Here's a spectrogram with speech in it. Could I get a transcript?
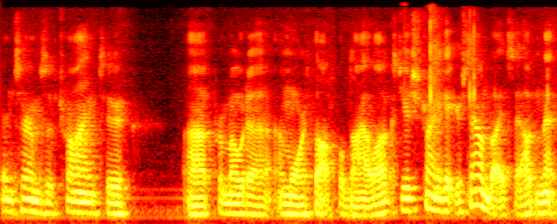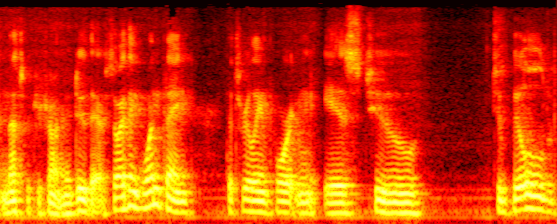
in terms of trying to uh, promote a, a, more thoughtful dialogue. So you're just trying to get your sound bites out, and, that, and that's what you're trying to do there. So I think one thing that's really important is to to build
